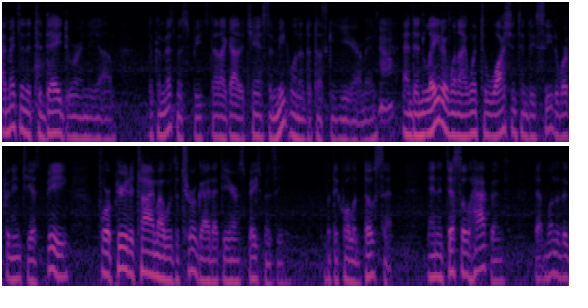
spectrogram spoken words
I mentioned it today during the, um, the commencement speech that I got a chance to meet one of the Tuskegee Airmen. And then later, when I went to Washington, D.C. to work for the NTSB, for a period of time, I was a tour guide at the Air and Space Museum, what they call a docent. And it just so happens that one of the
